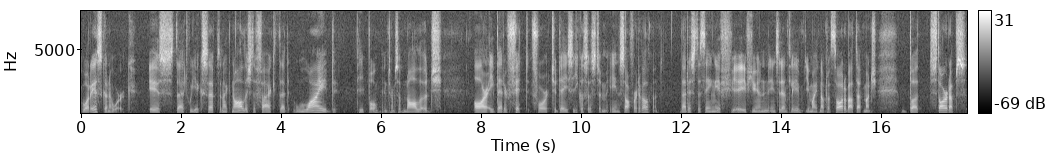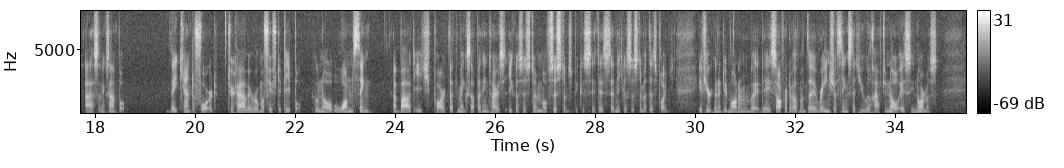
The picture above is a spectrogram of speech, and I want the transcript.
What is going to work is that we accept and acknowledge the fact that wide people, in terms of knowledge, are a better fit for today's ecosystem in software development. That is the thing. If if you incidentally you might not have thought about that much, but startups, as an example, they can't afford to have a room of 50 people who know one thing about each part that makes up an entire ecosystem of systems because it is an ecosystem at this point. If you're going to do modern day software development, the range of things that you will have to know is enormous.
